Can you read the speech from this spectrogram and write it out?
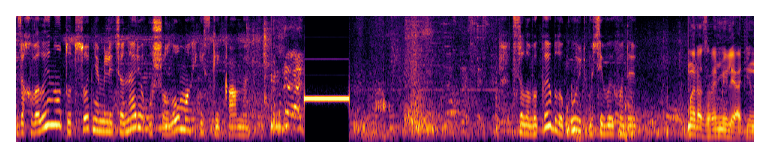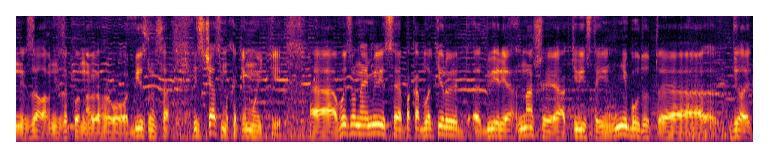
За хвилину тут сотня міліціонерів у шоломах із кийками. Силовики блокують усі виходи. Мы разгромили один из залов незаконного игрового бизнеса, и сейчас мы хотим уйти. Э, Вызванная милиция пока блокирует э, двери. Наши активисты не будут э, делать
